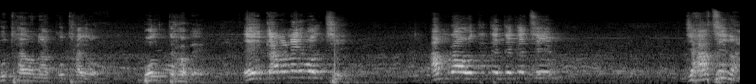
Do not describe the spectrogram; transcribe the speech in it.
কোথাও না কোথাও বলতে হবে। এই কারণেই বলছি, আমরা অতীতে দেখেছি যে হাসিনা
